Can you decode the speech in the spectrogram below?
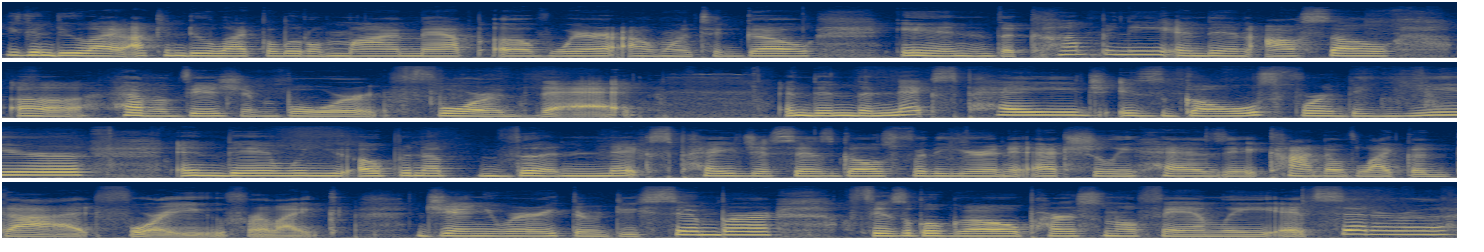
you can do like, I can do like a little mind map of where I want to go in the company, and then also uh, have a vision board for that. And then the next page is goals for the year. And then when you open up the next page, it says goals for the year, and it actually has it kind of like a guide for you for like January through December, physical goal, personal, family, etc.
